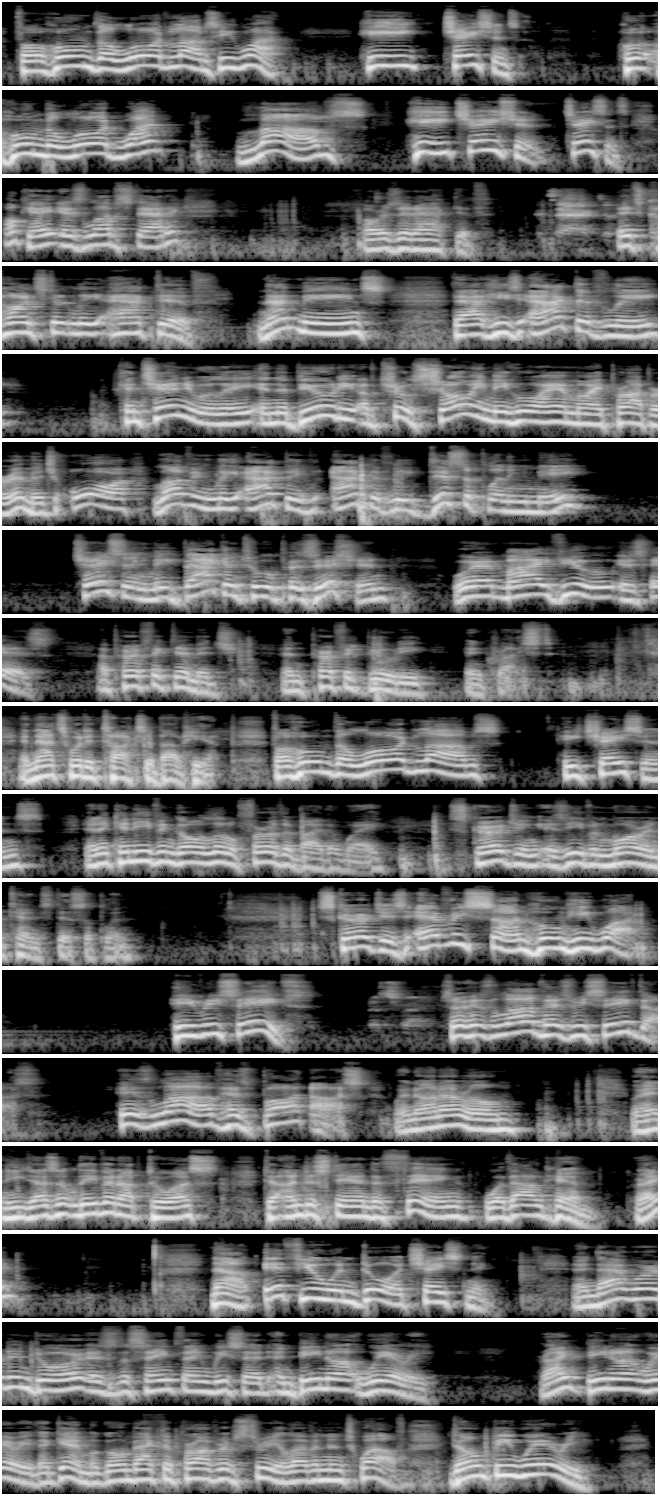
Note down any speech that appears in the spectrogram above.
For whom the Lord loves, he what? He chastens. whom the Lord what? Loves, he chasten, chastens. Okay, is love static or is it active? It's active. It's constantly active. And that means that he's actively, continually, in the beauty of truth, showing me who I am, my proper image, or lovingly, active, actively disciplining me, chasing me back into a position where my view is his, a perfect image and perfect beauty in Christ. And that's what it talks about here. For whom the Lord loves, he chastens, and it can even go a little further, by the way. Scourging is even more intense discipline. Scourges every son whom he what? He receives. That's right. So his love has received us. His love has bought us. We're not our own. And he doesn't leave it up to us to understand a thing without him, right? Now, if you endure chastening, and that word endure is the same thing we said, and be not weary, right? Be not weary. Again, we're going back to Proverbs 3 11 and 12. Don't be weary.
